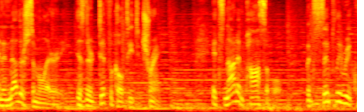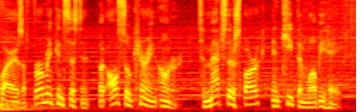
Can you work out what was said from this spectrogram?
and another similarity is their difficulty to train. It's not impossible, but simply requires a firm and consistent, but also caring owner to match their spark and keep them well behaved.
